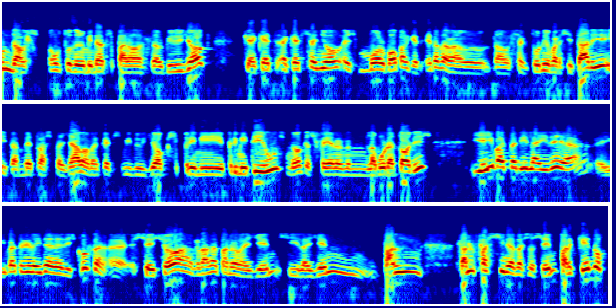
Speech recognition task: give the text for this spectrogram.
un dels autodenominats pares del videojoc, que aquest, aquest senyor és molt bo perquè era del, del sector universitari i també trastejava amb aquests videojocs primi, primitius no? que es feien en laboratoris i ell va tenir la idea, ell va tenir la idea de dir, escolta, eh, si això agrada tant a la gent, si la gent tan, tan fascinada se sent, per què no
